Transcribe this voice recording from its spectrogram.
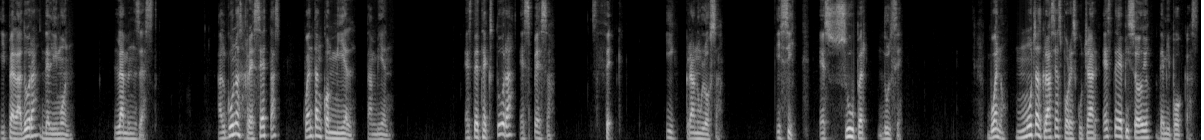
y peladura de limón, lemon zest. Algunas recetas cuentan con miel también. Es de textura espesa, thick y granulosa. Y sí, es súper dulce. Bueno, Muchas gracias por escuchar este episodio de mi podcast.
